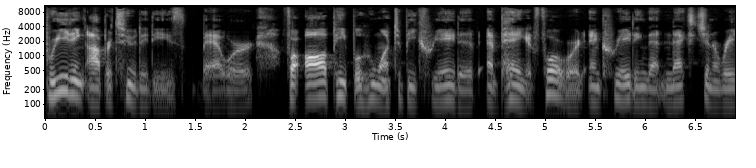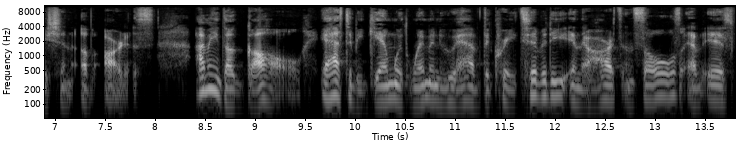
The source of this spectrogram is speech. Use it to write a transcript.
Breeding opportunities, bad word, for all people who want to be creative and paying it forward and creating that next generation of artists. I mean, the gall. It has to begin with women who have the creativity in their hearts and souls. And if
